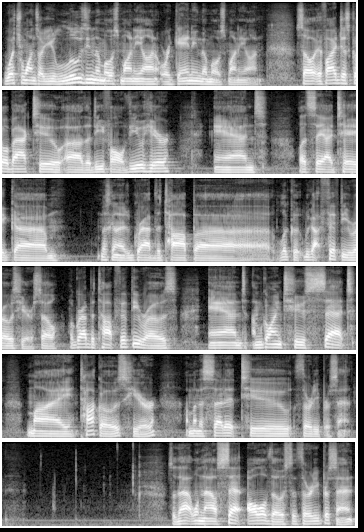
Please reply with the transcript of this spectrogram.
which ones are you losing the most money on or gaining the most money on? So if I just go back to uh, the default view here, and let's say I take, um, I'm just going to grab the top, uh, look, we got 50 rows here. So I'll grab the top 50 rows, and I'm going to set my tacos here. I'm going to set it to 30%. So that will now set all of those to 30%. You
